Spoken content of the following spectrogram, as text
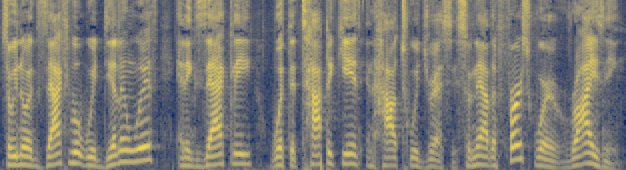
so we know exactly what we're dealing with and exactly what the topic is and how to address it. So now the first word, rising,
